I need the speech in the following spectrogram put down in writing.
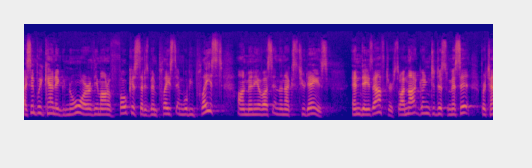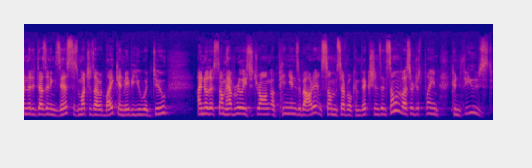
I simply can't ignore the amount of focus that has been placed and will be placed on many of us in the next two days and days after. So I'm not going to dismiss it, pretend that it doesn't exist as much as I would like, and maybe you would too. I know that some have really strong opinions about it and some several convictions, and some of us are just plain confused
